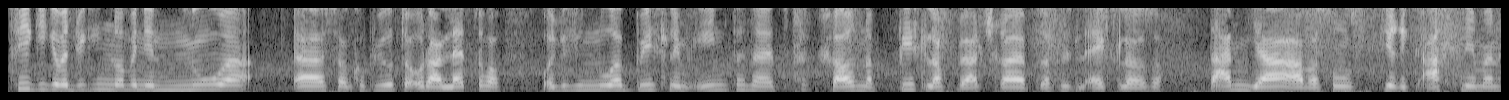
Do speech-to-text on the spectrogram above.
4 GB wirklich nur, wenn ihr nur äh, so einen Computer oder einen Laptop habt, wo ihr wirklich nur ein bisschen im Internet schaut und ein bisschen auf Word schreibt, ein bisschen Excel oder so, dann ja, aber sonst direkt 8 nehmen.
